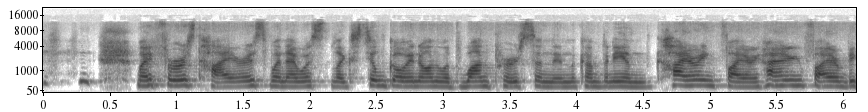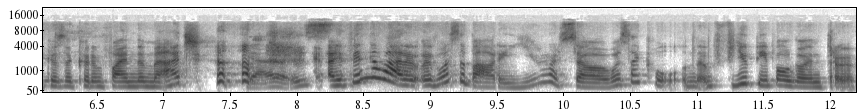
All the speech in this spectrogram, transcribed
my first hires when I was like still going on with one person in the company and hiring, firing, hiring, firing because I couldn't find the match. Yes. I think about it, it was about a year or so. It was like a few people going through.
